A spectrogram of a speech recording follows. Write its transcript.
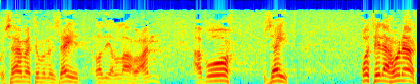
أسامة بن زيد رضي الله عنه أبوه زيد قتل هناك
